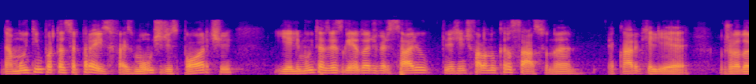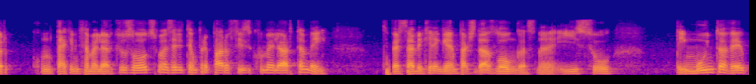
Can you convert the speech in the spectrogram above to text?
dá muita importância para isso, faz um monte de esporte e ele muitas vezes ganha do adversário, que a gente fala no cansaço, né? É claro que ele é um jogador com técnica melhor que os outros, mas ele tem um preparo físico melhor também. você percebe que ele ganha partidas longas, né? E isso tem muito a ver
